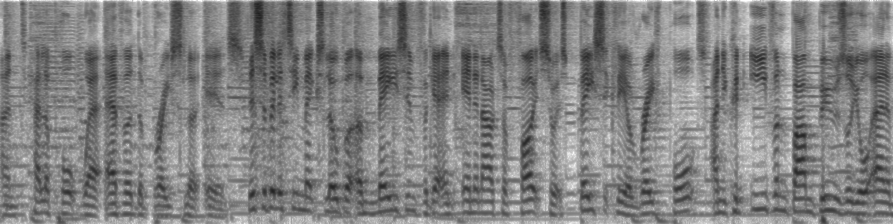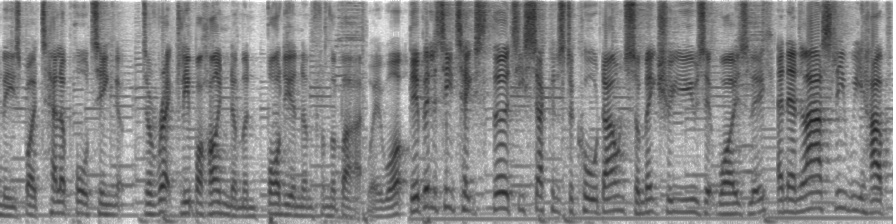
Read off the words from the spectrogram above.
and teleport wherever the bracelet is. This ability makes Loba amazing for getting in and out of fights, so it's basically a Wraith port, and you can even bamboozle your enemies by teleporting directly behind them and bodying them from the back. Wait, what? The ability takes 30 seconds to cool down, so make sure you use it wisely. And then lastly, we have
